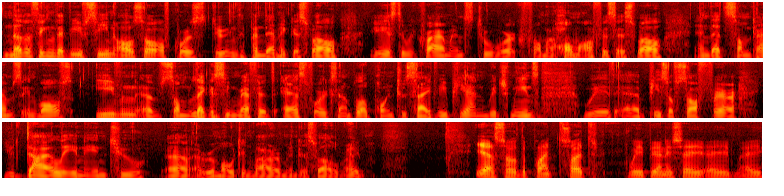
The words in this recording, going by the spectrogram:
Another thing that we've seen also, of course, during the pandemic as well, is the requirements to work from a home office as well. And that sometimes involves even uh, some legacy methods as, for example, a point-to-site VPN, which means with a piece of software, you dial in into uh, a remote environment as well, right? Yeah, so the point-to-site VPN is a, a, a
